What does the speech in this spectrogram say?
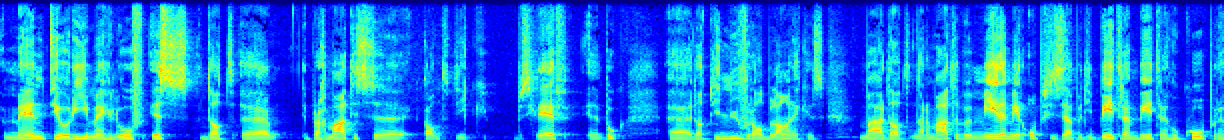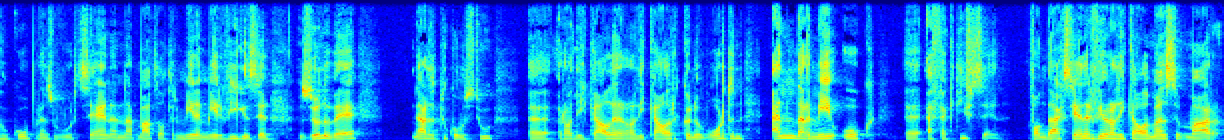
mijn theorie en mijn geloof is dat uh, de pragmatische kant die ik beschrijf in het boek, uh, dat die nu vooral belangrijk is. Maar dat naarmate we meer en meer opties hebben die beter en beter en goedkoper en goedkoper enzovoort zijn, en naarmate dat er meer en meer vegans zijn, zullen wij naar de toekomst toe eh, radicaler en radicaler kunnen worden en daarmee ook eh, effectief zijn. Vandaag zijn er veel radicale mensen, maar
